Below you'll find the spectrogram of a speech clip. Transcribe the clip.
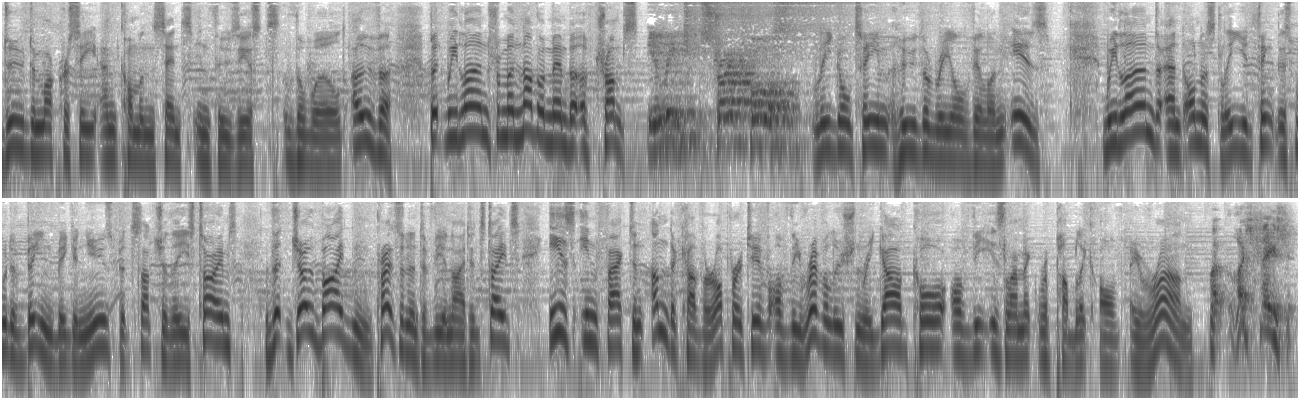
do democracy and common sense enthusiasts the world over. But we learned from another member of Trump's elite strike force legal team who the real villain is. We learned, and honestly, you'd think this would have been bigger news, but such are these times, that Joe Biden, President of the United States, is in fact an undercover operative of the Revolutionary Guard Corps of the Islamic Republic of Iran. But let's face it,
